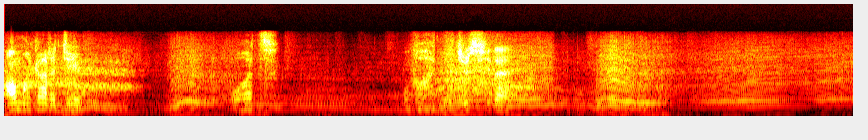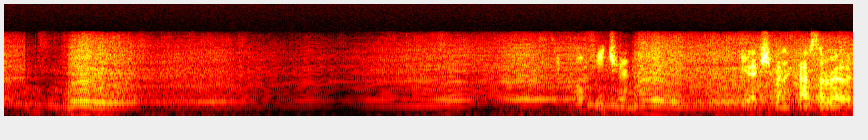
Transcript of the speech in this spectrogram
Oh my god, a deer! What? What? Did you see that? It's a cool feature. You actually went across the road.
